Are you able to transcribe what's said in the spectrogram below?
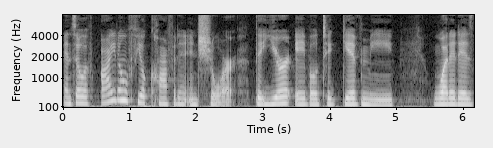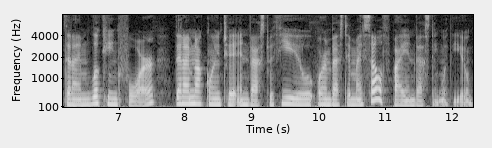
And so if I don't feel confident and sure that you're able to give me what it is that I'm looking for, then I'm not going to invest with you or invest in myself by investing with you.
